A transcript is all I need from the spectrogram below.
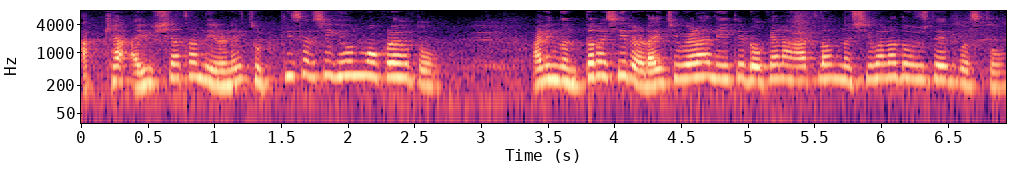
अख्ख्या आयुष्याचा निर्णय चुटकीसरशी घेऊन मोकळे होतो. आणि नंतर अशी रडायची वेळ आली की डोक्याला हात लावून नशिबाला दोष देत बसतो.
